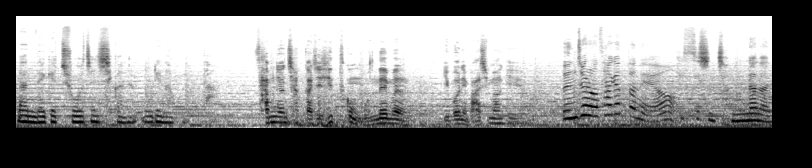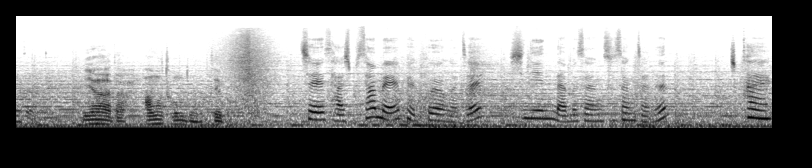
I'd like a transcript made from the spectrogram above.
난 내게 주어진 시간을 올인하고 있다. 3년 차까지 히트곡 못 내면 이번이 마지막이에요. 은주랑 사귀었다네요. 키스신 장난 아니던데. 미안하다. 아무 도움도 못 되고. 제43회 백호 영화제 신인 남우상 수상자는 축하해.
